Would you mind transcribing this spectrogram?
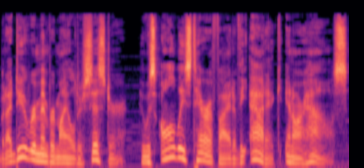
But I do remember my older sister, who was always terrified of the attic in our house.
